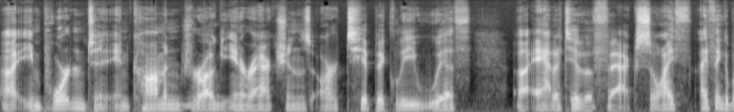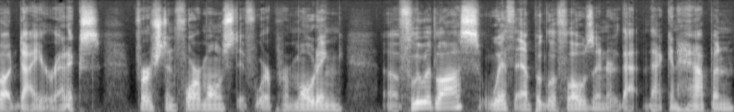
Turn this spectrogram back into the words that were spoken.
uh, important and common drug interactions are typically with uh, additive effects. So I, th- I think about diuretics first and foremost. If we're promoting uh, fluid loss with empagliflozin, or that, that can happen,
